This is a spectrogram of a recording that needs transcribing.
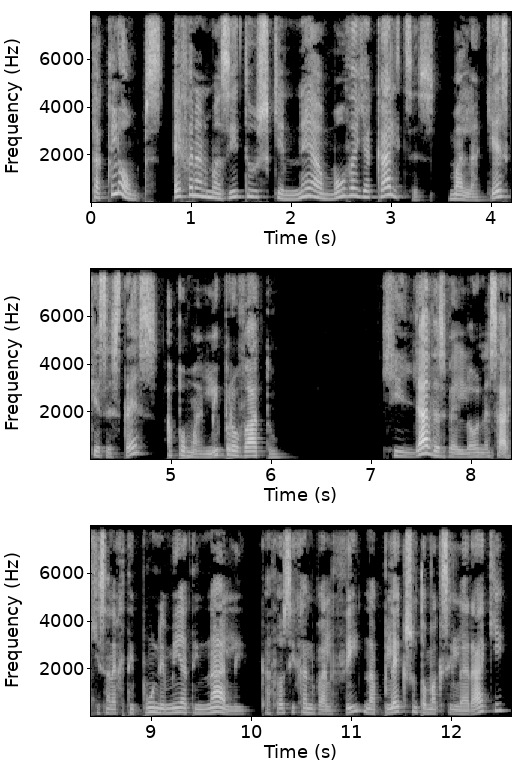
Τα κλόμπς έφεραν μαζί τους και νέα μόδα για κάλτσες, μαλακές και ζεστές από μαλλί προβάτου. Χιλιάδες βελόνες άρχισαν να χτυπούν μία την άλλη, καθώς είχαν βαλθεί να πλέξουν το μαξιλαράκι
